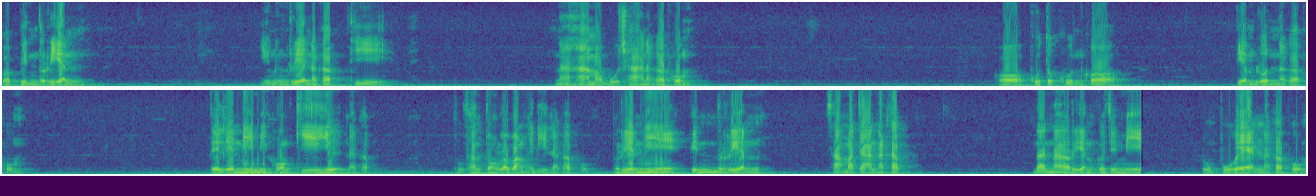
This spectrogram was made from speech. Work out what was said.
ก็เป็นเหรียญ อีกหนึ่งเหรียญนะครับที่น่าหามาบูชานะครับผม ก็พุทธคุณก็เปี่ยมล้นนะครับผม แต่เหรียญนี้มีของกีเยอะนะครับ ทุกท่านต้องระวังให้ดีนะครับผมเหรียญนี้เป็นเหรียญสามอาจารย์นะครับ ด้านหน้าเหรียญก็จะมีหลวงปู่แหวนนะครับผม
